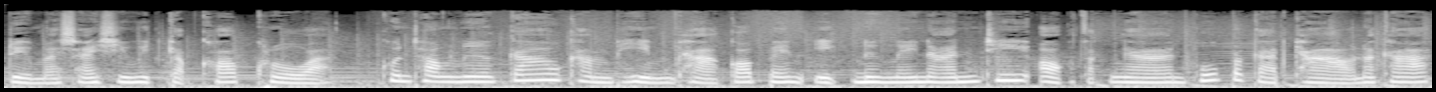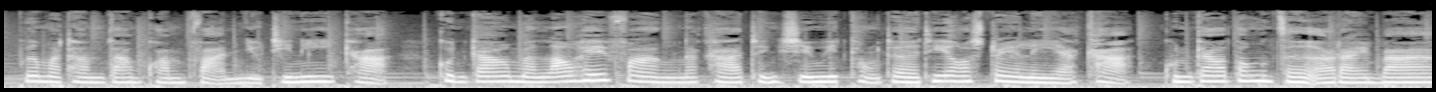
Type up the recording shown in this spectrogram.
หรือมาใช้ชีวิตกับครอบครัว คุณทองเนื้อก้าวคำพิมพ์ค่ะ ก็เป็นอีกหนึ่งในนั้นที่ออกจากงานผู้ประกาศข่าวนะคะ เพื่อมาทำตามความฝันอยู่ที่นี่ค่ะ คุณก้าวมาเล่าให้ฟังนะคะ ถึงชีวิตของเธอที่ออสเตรเลียค่ะ คุณก้าวต้องเจออะไรบ้าง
